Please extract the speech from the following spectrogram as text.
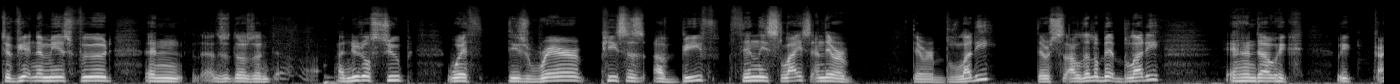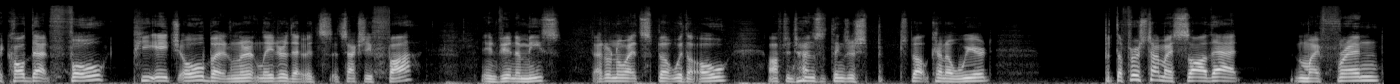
to Vietnamese food, and uh, there was a, a noodle soup with these rare pieces of beef, thinly sliced, and they were they were bloody. They were a little bit bloody, and uh, we we I called that pho, P H O, but I learned later that it's it's actually pho in Vietnamese. I don't know why it's spelled with an O. Oftentimes things are sp- spelled kind of weird. But the first time I saw that, my friend,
